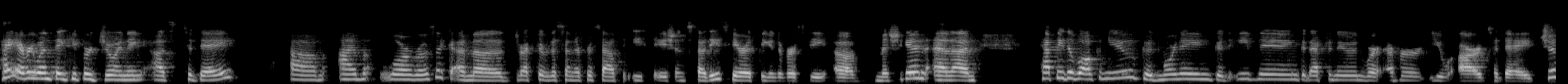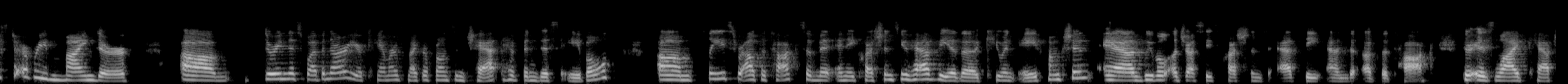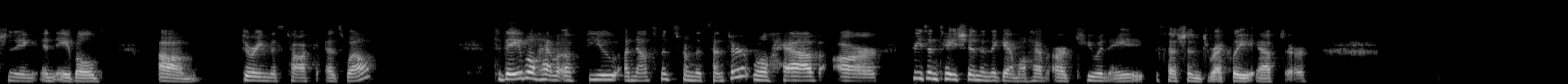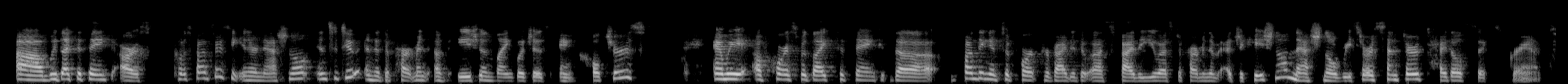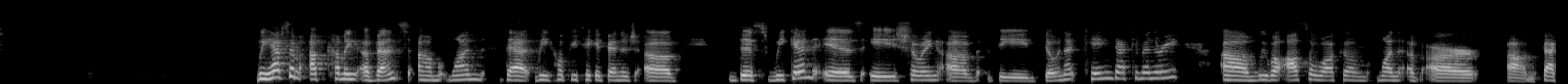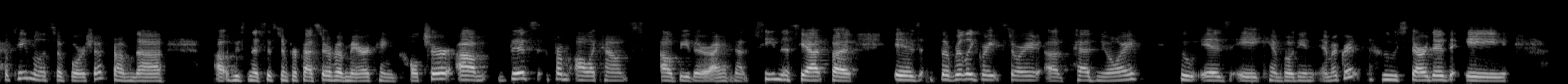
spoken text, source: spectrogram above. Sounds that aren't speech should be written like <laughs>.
Hi, everyone. Thank you for joining us today. Um, I'm Laura Rozek. I'm a director of the Center for Southeast Asian Studies here at the University of Michigan, and I'm happy to welcome you. Good morning, good evening, good afternoon, wherever you are today. Just a reminder, um, during this webinar, your cameras, microphones, and chat have been disabled. Um, please, throughout the talk, submit any questions you have via the Q&A function, and we will address these questions at the end of the talk. There is live captioning enabled um, during this talk as well. Today, we'll have a few announcements from the center. We'll have our presentation, and again, we'll have our Q&A session directly after. Um, we'd like to thank our co-sponsors, the International Institute and the Department of Asian Languages and Cultures. And we, of course, would like to thank the funding and support provided to us by the US Department of Educational National Resource Center Title VI grant. We have some upcoming events. Um, one that we hope you take advantage of this weekend is a showing of the Donut King documentary. Um, we will also welcome one of our um, faculty, Melissa Borgia from the, uh, who's an assistant professor of American culture. Um, this, from all accounts, I'll be there. I have not seen this yet, but is the really great story of Ted Ngoy, who is a Cambodian immigrant who started a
